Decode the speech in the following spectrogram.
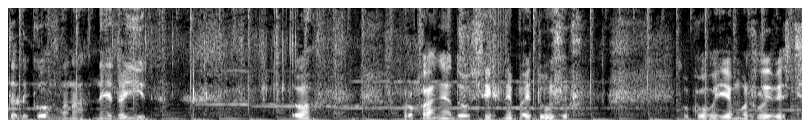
далеко вона не доїде. То прохання до всіх небайдужих, у кого є можливість,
